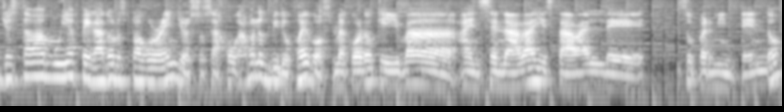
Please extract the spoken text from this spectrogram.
yo estaba muy apegado a los Power Rangers, o sea, jugaba los videojuegos. Me acuerdo que iba a Ensenada y estaba el de Super Nintendo.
